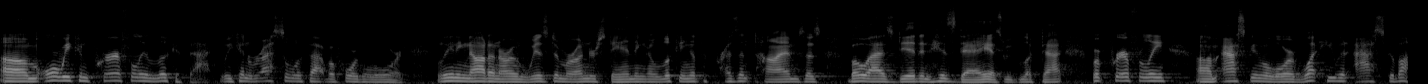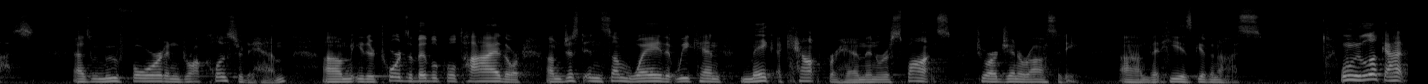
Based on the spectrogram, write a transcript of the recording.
um, or we can prayerfully look at that. We can wrestle with that before the Lord, leaning not on our own wisdom or understanding or looking at the present times as Boaz did in his day, as we've looked at, but prayerfully um, asking the Lord what he would ask of us as we move forward and draw closer to Him, um, either towards a biblical tithe or um, just in some way that we can make account for Him in response to our generosity um, that He has given us. When we look at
